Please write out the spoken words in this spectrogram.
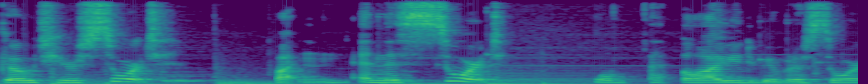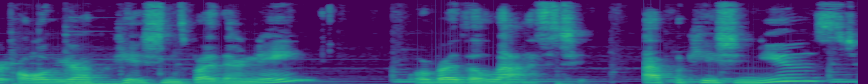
go to your sort button. And this sort will allow you to be able to sort all of your applications by their name or by the last application used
